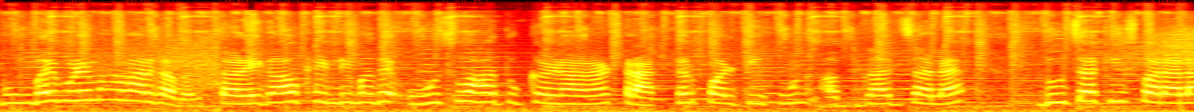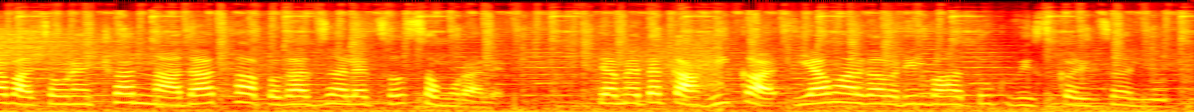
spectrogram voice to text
मुंबई पुणे महामार्गावर तळेगाव खिंडीमध्ये ऊस वाहतूक करणारा ट्रॅक्टर पलटी होऊन अपघात झालाय. दुचाकी स्वराला वाचवण्याच्या नादात हा अपघात झाल्याचं समोर आलंय. त्यामुळे आता काही काळ या मार्गावरील वाहतूक विस्कळीत झाली होती.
